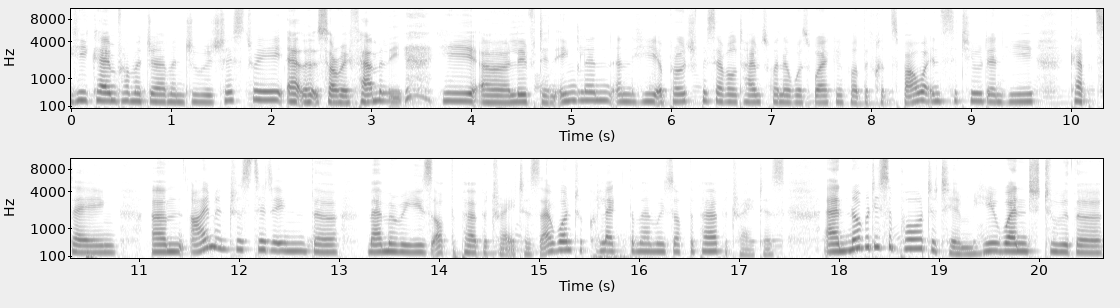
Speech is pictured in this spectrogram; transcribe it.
he came from a German Jewish history, uh, sorry, family. He uh, lived in England and he approached me several times when I was working for the Fritz Bauer Institute and he kept saying, um, I'm interested in the memories of the perpetrators. I want to collect the memories of the perpetrators. And nobody supported him. He went to the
